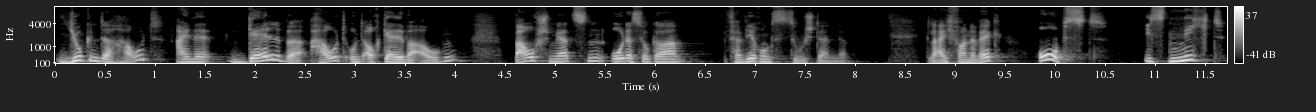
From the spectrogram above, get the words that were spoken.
juckende Haut, eine gelbe Haut und auch gelbe Augen, Bauchschmerzen oder sogar Verwirrungszustände. Gleich vorneweg, Obst ist nicht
